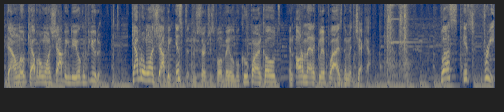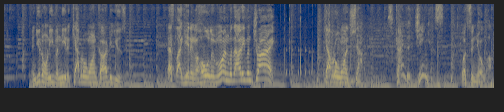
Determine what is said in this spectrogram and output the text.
Download Capital One Shopping to your computer. Capital One Shopping instantly searches for available coupon codes and automatically applies them at checkout. Plus, it's free, and you don't even need a Capital One card to use it. That's like hitting a hole in one without even trying. Capital One Shopping. It's kind of genius. What's in your wallet?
